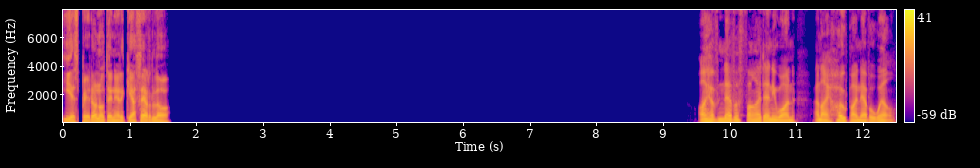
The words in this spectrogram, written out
y espero no tener que hacerlo. I have never fired anyone, and I hope I never will.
